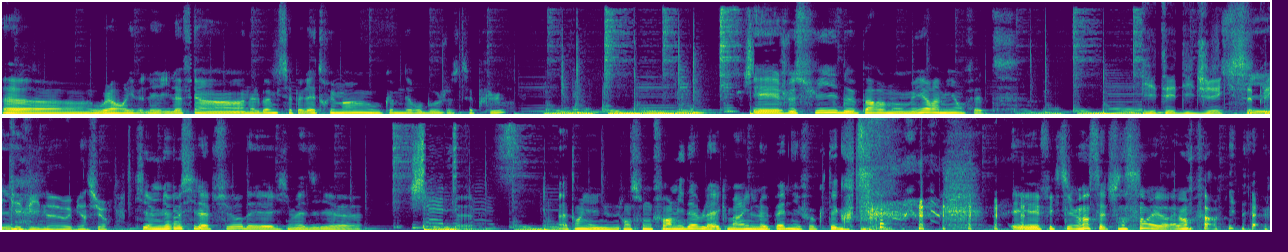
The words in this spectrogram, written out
Euh, ou alors il, il a fait un, un album qui s'appelle Être humain ou Comme des robots, je sais plus. Et je le suis de par mon meilleur ami en fait, Qui était DJ, qui s'appelait Kevin, euh, oui, bien sûr. qui aime bien aussi l'absurde et qui m'a dit euh, Euh. Attends, il y a une chanson formidable avec Marine Le Pen, il faut que t'écoutes ça. et effectivement, cette chanson est vraiment formidable.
